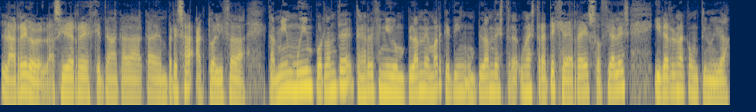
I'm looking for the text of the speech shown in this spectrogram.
la red o la serie de redes que tenga cada, cada empresa actualizada. También muy importante tener definido un plan de marketing, un plan de una estrategia de redes sociales y darle una continuidad.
